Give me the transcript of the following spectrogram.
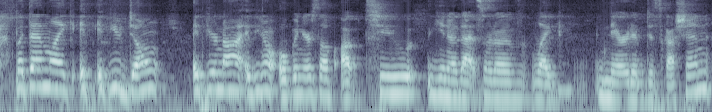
but then like if, if you don't if you're not if you don't open yourself up to you know that sort of like narrative discussion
